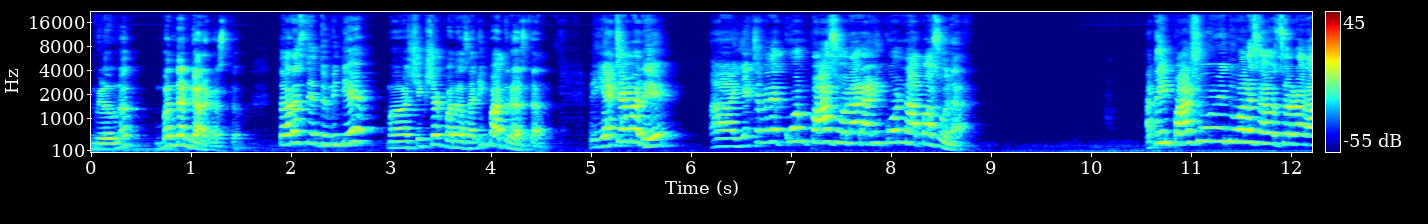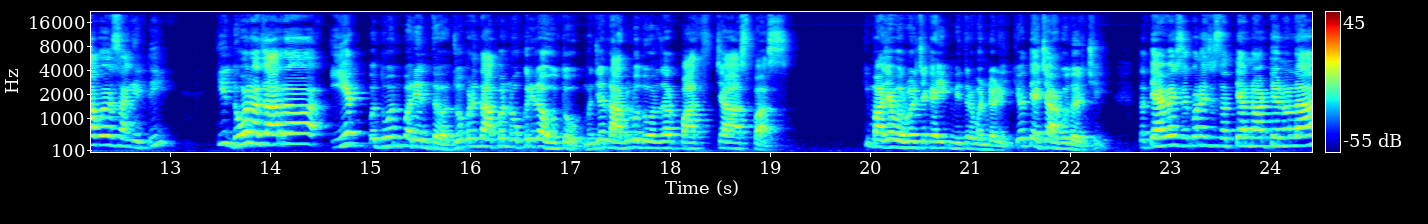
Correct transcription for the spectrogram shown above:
मिळवणं बंधनकारक असतं. तरच ते तुम्ही ते शिक्षक पदासाठी पात्र असतात. याच्यामध्ये याच्यामध्ये कोण पास होणार आणि कोण नापास होणार? आता ही पार्श्वभूमी मी तुम्हाला सा- सरळ अगोदर सांगितली की दोन हजार एक दोन पर्यंत जोपर्यंत आपण नोकरीला होतो म्हणजे लागलो दोन हजार पाचच्या आसपास की माझ्या बरोबरचे काही मित्रमंडळी किंवा त्याच्या अगोदरची तर त्यावेळेस एकोणीसशे सत्त्याण्णव अठ्ठ्याण्णवला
